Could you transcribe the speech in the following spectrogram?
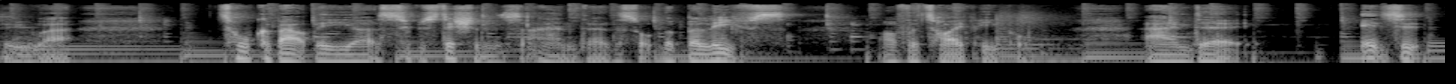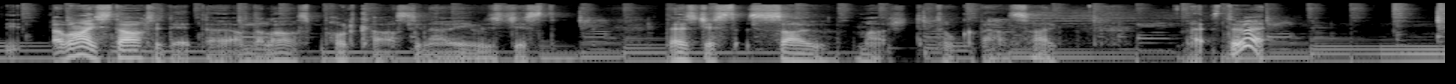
to uh, talk about the uh, superstitions and uh, the sort of the beliefs of the Thai people. And uh, it's it, when I started it uh, on the last podcast, you know, it was just there's just so much to talk about. So let's do it.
